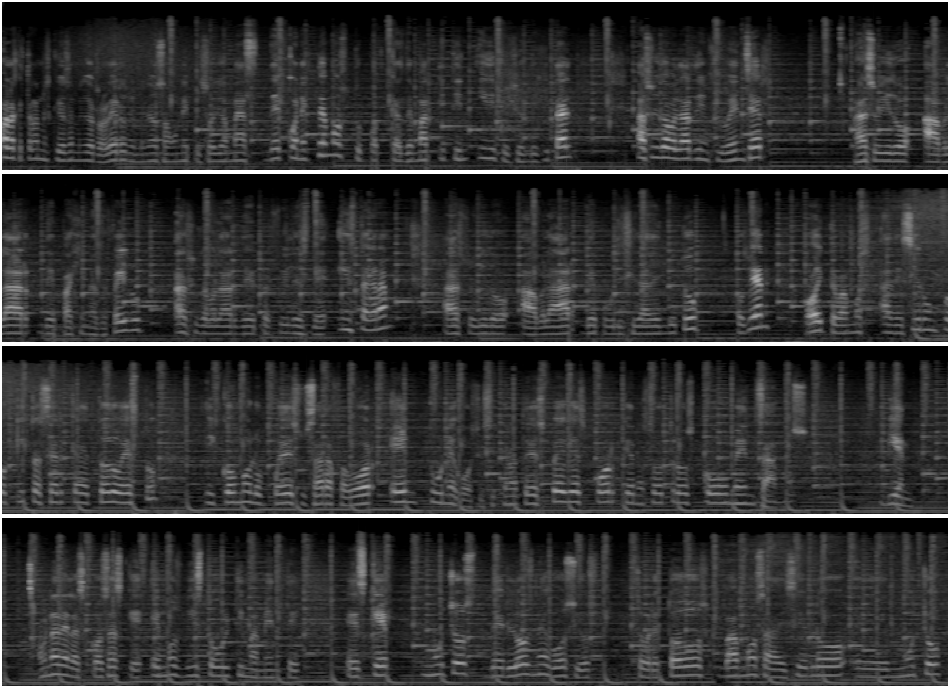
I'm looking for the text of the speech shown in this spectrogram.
Hola, ¿qué tal mis queridos amigos roleros? Bienvenidos a un episodio más de Conectemos, tu podcast de marketing y difusión digital. ¿Has oído hablar de influencer? ¿Has oído hablar de páginas de Facebook? ¿Has oído hablar de perfiles de Instagram? ¿Has oído hablar de publicidad en YouTube? Pues bien, hoy te vamos a decir un poquito acerca de todo esto y cómo lo puedes usar a favor en tu negocio. Así que no te despegues porque nosotros comenzamos. Bien, una de las cosas que hemos visto últimamente es que muchos de los negocios, sobre todo vamos a decirlo eh, mucho,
